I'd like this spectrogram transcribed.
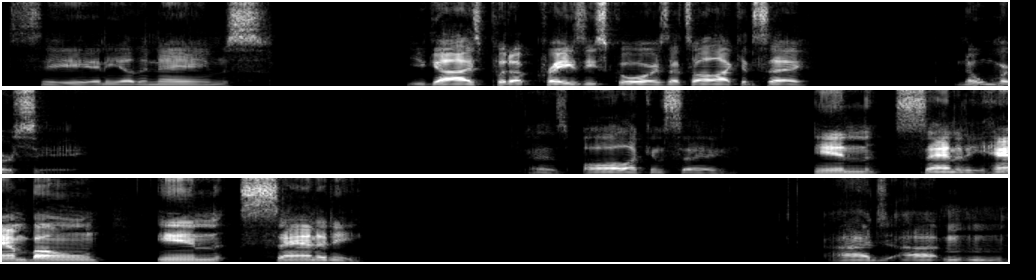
Let's see any other names. You guys put up crazy scores. That's all I can say. No mercy. That is all I can say. Insanity. Hambone, insanity. I, I mm-mm.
